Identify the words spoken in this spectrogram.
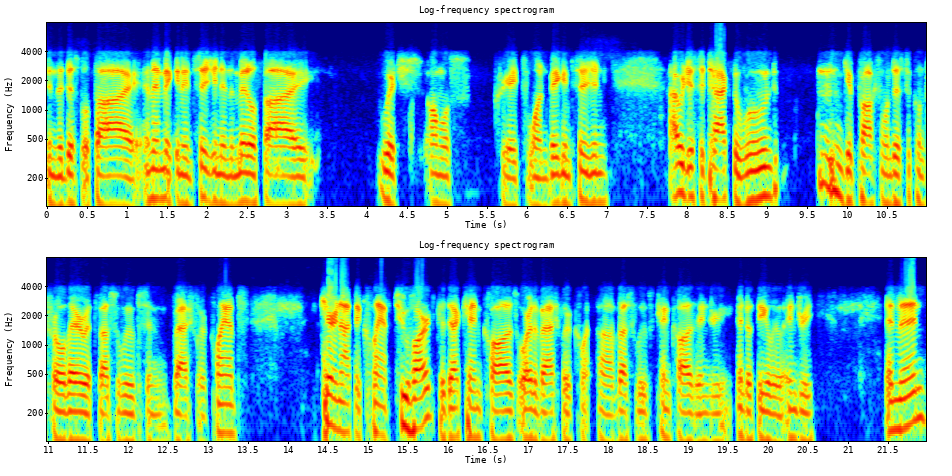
in the distal thigh and then make an incision in the middle thigh, which almost creates one big incision. I would just attack the wound, get proximal distal control there with vessel loops and vascular clamps. Care not to clamp too hard because that can cause, or the vascular uh, vessel loops can cause injury, endothelial injury and then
